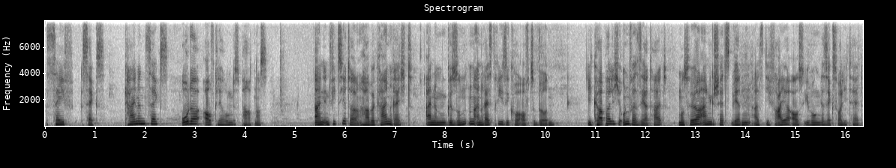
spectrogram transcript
Safe Sex, keinen Sex oder Aufklärung des Partners. Ein Infizierter habe kein Recht, einem Gesunden ein Restrisiko aufzubürden. Die körperliche Unversehrtheit muss höher eingeschätzt werden als die freie Ausübung der Sexualität.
